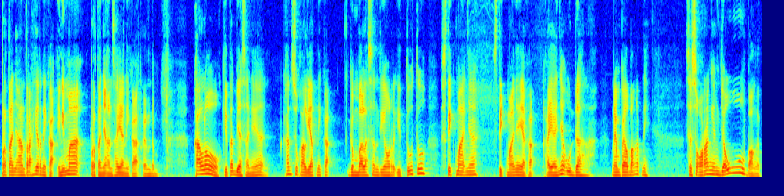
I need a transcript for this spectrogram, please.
pertanyaan terakhir nih Kak. Ini mah pertanyaan saya nih Kak, random. Kalau kita biasanya kan suka lihat nih Kak, gembala senior itu tuh stigmanya, stigmanya ya Kak, kayaknya udah nempel banget nih. Seseorang yang jauh banget,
